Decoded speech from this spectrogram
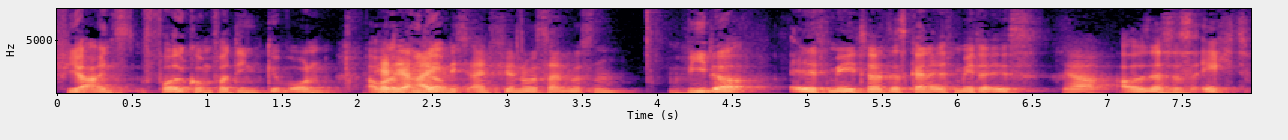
4-1 vollkommen verdient gewonnen. Aber Hätte wieder, eigentlich ein 4-0 sein müssen. wieder Elfmeter, das kein Elfmeter ist. Ja, Also das ist echt.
